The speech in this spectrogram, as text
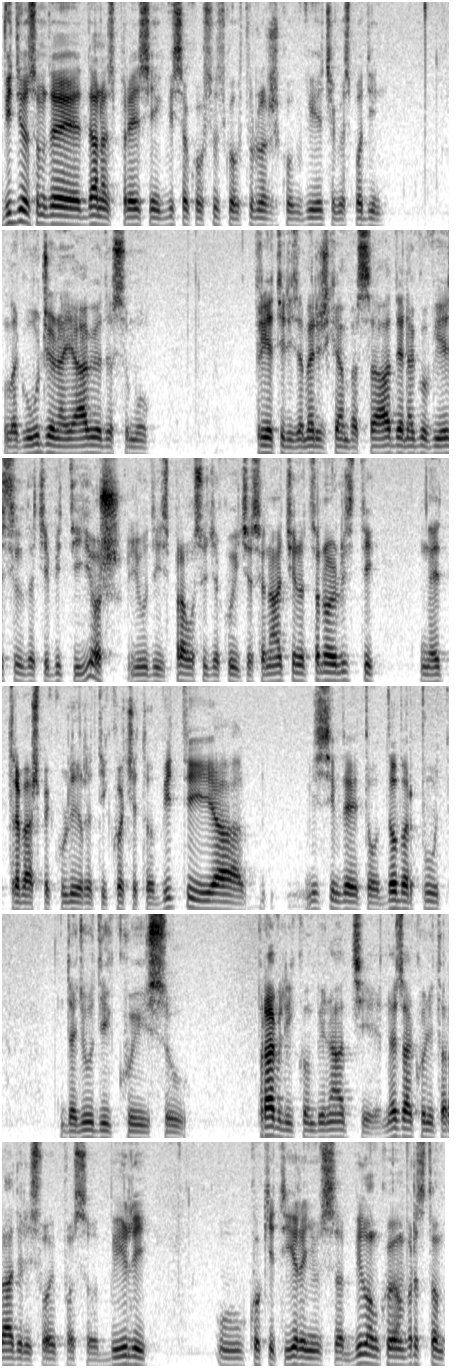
Vidio sam da je danas predsjednik Visokog sudskog turlačkog vijeća, gospodin Laguđe, najavio da su mu prijatelji iz američke ambasade nagovijestili da će biti još ljudi iz pravosuđa koji će se naći na crnoj listi. Ne treba špekulirati ko će to biti. Ja mislim da je to dobar put da ljudi koji su pravili kombinacije, nezakonito radili svoj posao, bili u koketiranju sa bilom kojom vrstom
